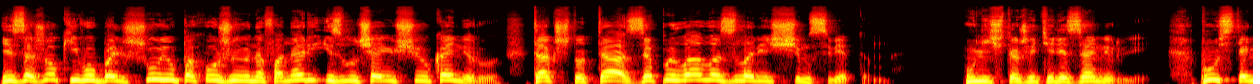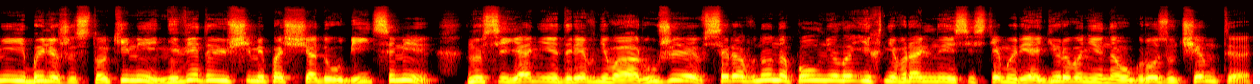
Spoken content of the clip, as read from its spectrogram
и зажег его большую, похожую на фонарь, излучающую камеру, так что та запылала зловещим светом. Уничтожители замерли. Пусть они и были жестокими, не ведающими пощады убийцами, но сияние древнего оружия все равно наполнило их невральные системы реагирования на угрозу чем-то,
